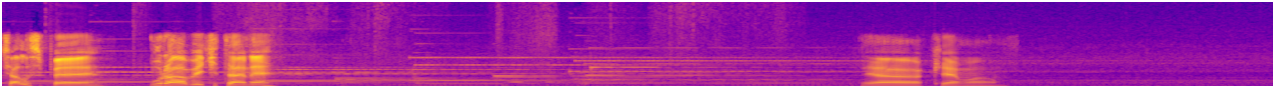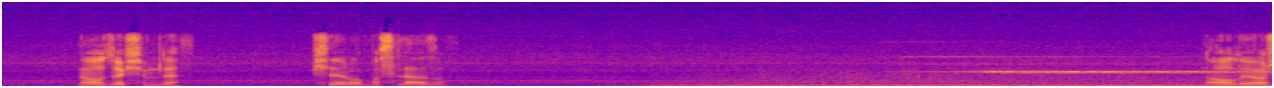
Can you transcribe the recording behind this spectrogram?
Çalış be. Vur abi iki tane. Ya kıyamam. Ne olacak şimdi? Bir şeyler olması lazım. Ne oluyor?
